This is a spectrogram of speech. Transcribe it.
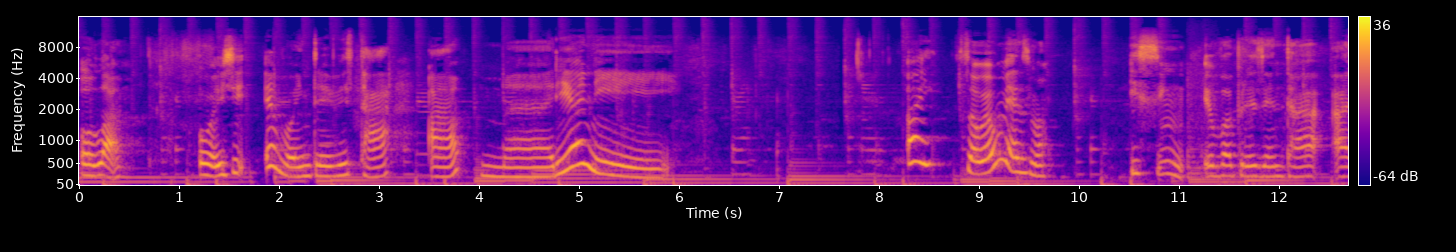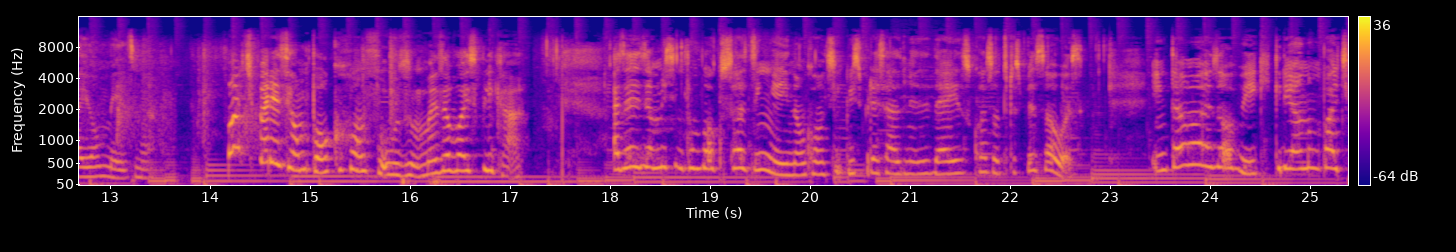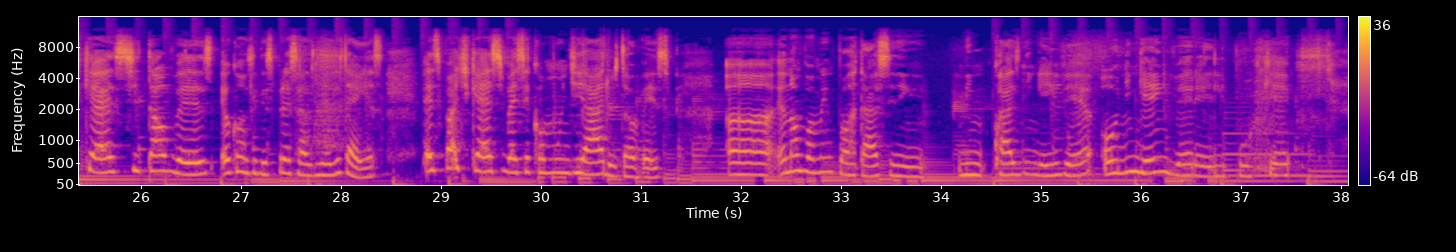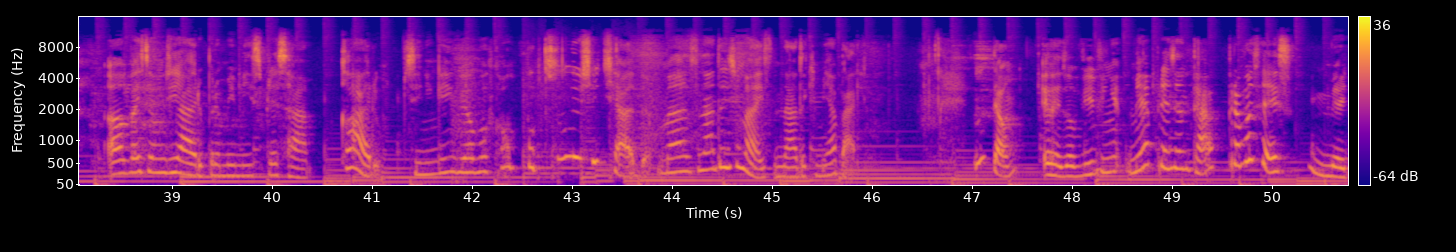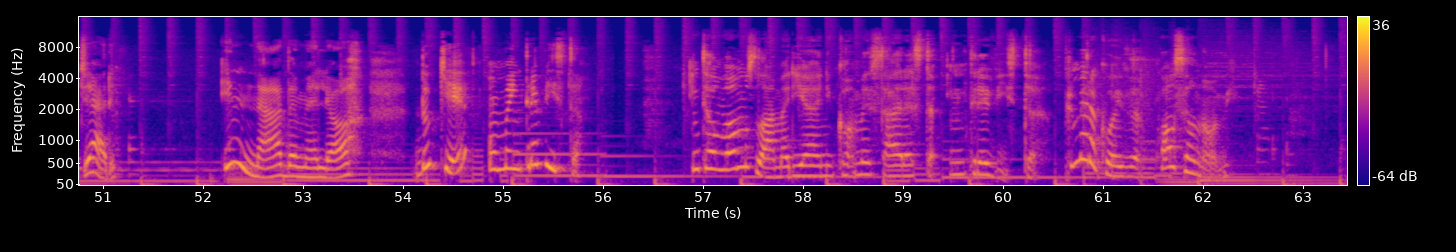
Olá! Hoje eu vou entrevistar a Mariane. Oi, sou eu mesma. E sim, eu vou apresentar a eu mesma. Pode parecer um pouco confuso, mas eu vou explicar. Às vezes eu me sinto um pouco sozinha e não consigo expressar as minhas ideias com as outras pessoas. Então eu resolvi que criando um podcast, talvez eu consiga expressar as minhas ideias. Esse podcast vai ser como um diário, talvez. Uh, eu não vou me importar se quase ninguém ver ou ninguém ver ele, porque uh, vai ser um diário para mim me expressar. Claro, se ninguém ver eu vou ficar um pouquinho chateada, mas nada demais, nada que me abale. Então, eu resolvi vir me apresentar para vocês, meu diário. E nada melhor do que uma entrevista. Então vamos lá, Mariane, começar esta entrevista. Primeira coisa, qual o seu nome?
